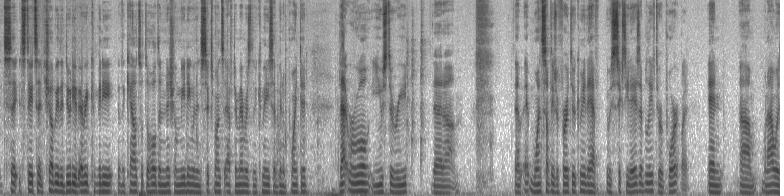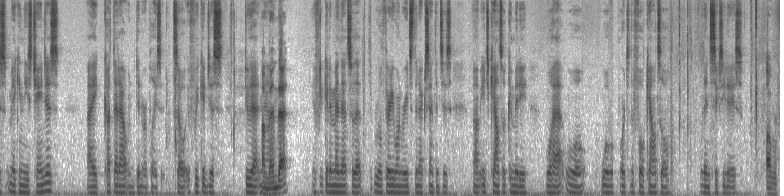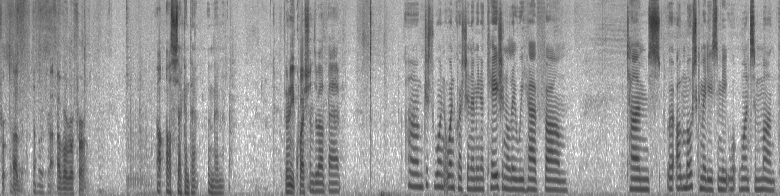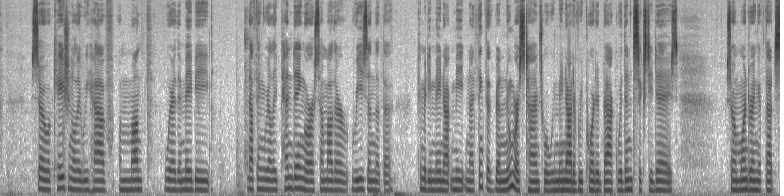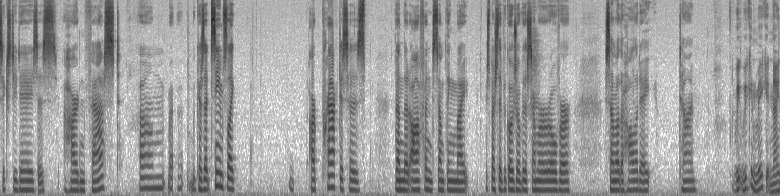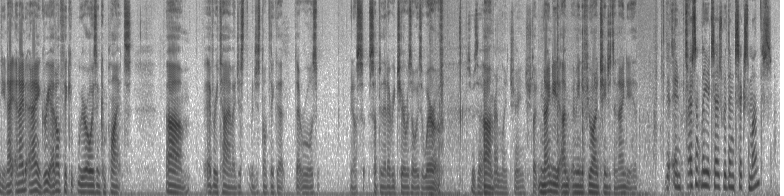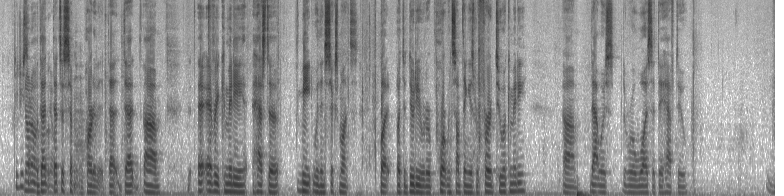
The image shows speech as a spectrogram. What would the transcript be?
it sa- it states that it shall be the duty of every committee of the council to hold an initial meeting within six months after members of the committees have been appointed. That rule used to read that um, once something's referred to a committee, they have, it was 60 days, I believe, to report. Right. And um, when I was making these changes, I cut that out and didn't replace it. So if we could just do that now. Amend that? If we could amend that so that Rule 31 reads, the next sentence is, um, each council committee will have, will, will report to the full council within 60 days. Of refer, of, Of referral. of a referral. I'll, I'll second that amendment. Are there any questions about that? Um, just one, one question. I mean, occasionally we have, um, times, uh, uh, most committees meet once a month. So occasionally we have a month where there may be nothing really pending or some other reason that the committee may not meet. And I think there've been numerous times where we may not have reported back within sixty days. So I'm wondering if that sixty days is hard and fast, um, uh, because it seems like our practice has been that often something might, especially if it goes over the summer or over some other holiday time. We, we can make it 90, and I, and I, and I agree. I don't think we were always in compliance um, every time. I just, I just don't think that that rule is, you know, s- something that every chair was always aware of. So is that Um, a friendly change? But 90, I, I mean, if you want to change it to 90, And presently, it says within six months? Did you say? No, no, that, that's a separate part of it. That, that, um, every committee has to meet within six months. But, but the duty to report when something is referred to a committee, um, that was, the rule was that they have to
